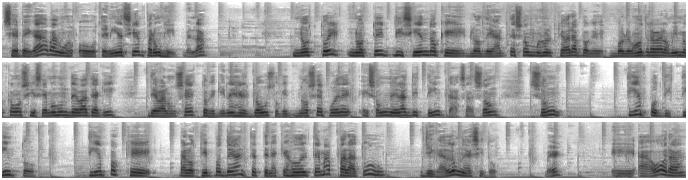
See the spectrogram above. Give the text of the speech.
se pegaban o, tenían siempre un hit, ¿verdad? No estoy, no estoy diciendo que los de antes son mejor que ahora, porque volvemos otra vez a lo mismo. Es como si hacemos un debate aquí de baloncesto, que quién es el ghost, o que no se puede, eh, son eras distintas, o sea, son, son tiempos distintos, tiempos que para los tiempos de antes tenías que joder temas para tú llegar a un éxito. ¿Ves? Eh, ahora,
